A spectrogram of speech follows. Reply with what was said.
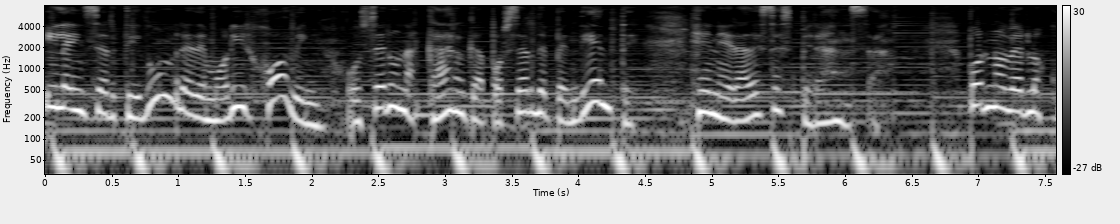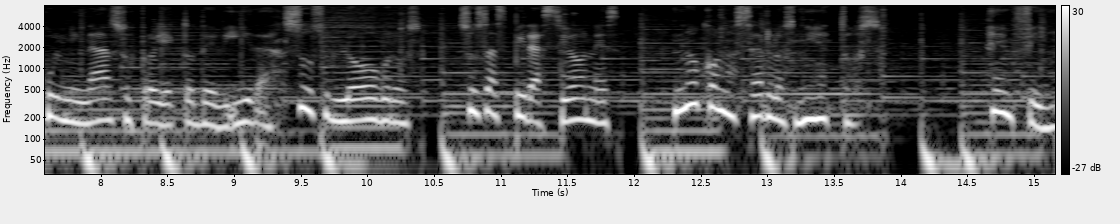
y la incertidumbre de morir joven o ser una carga por ser dependiente genera desesperanza por no verlos culminar sus proyectos de vida, sus logros, sus aspiraciones, no conocer los nietos. En fin,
